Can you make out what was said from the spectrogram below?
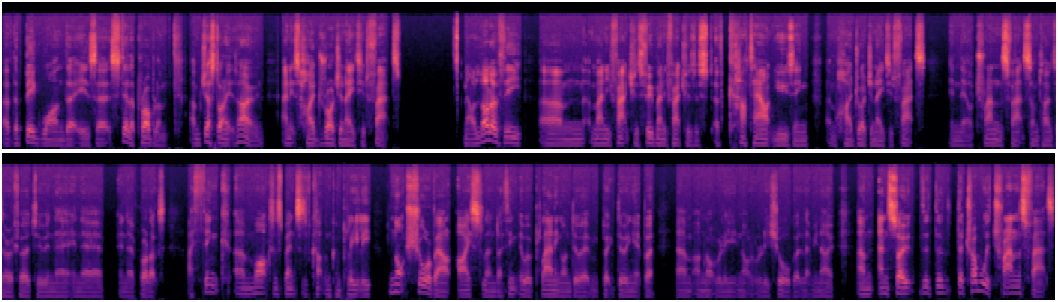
uh, the big one that is uh, still a problem, um, just on its own, and it's hydrogenated fats. Now, a lot of the um, manufacturers, food manufacturers, have, have cut out using um, hydrogenated fats in their trans fats. Sometimes they're referred to in their in their in their products. I think um, Marks and Spencers have cut them completely. Not sure about Iceland. I think they were planning on do it, but doing it, but um, I'm not really not really sure, but let me know. Um, and so the, the, the trouble with trans fats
